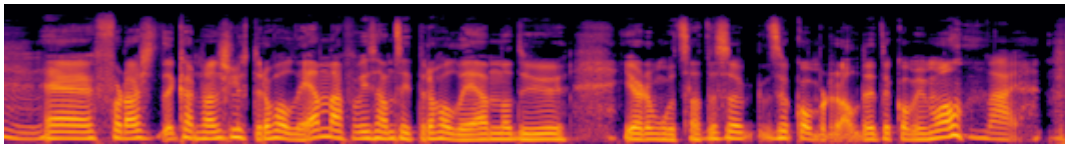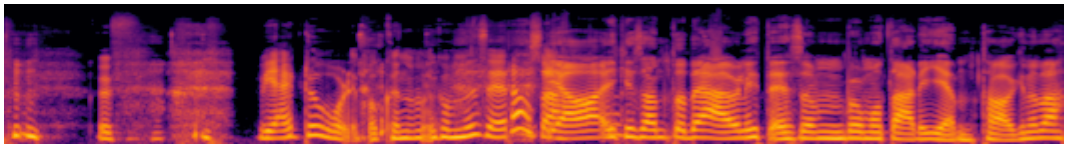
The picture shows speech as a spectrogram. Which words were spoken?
mm. for da kanskje han slutter å holde igjen, da, for hvis han sitter og holder igjen og du gjør det motsatte, så, så kommer dere aldri til å komme i mål. Nei. Uff. Vi er dårlige på å kommunisere, altså. Ja, ikke sant. Og det er jo litt det som på en måte er det gjentagende, da.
